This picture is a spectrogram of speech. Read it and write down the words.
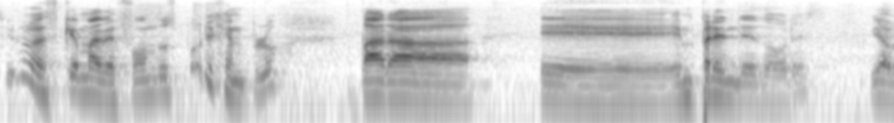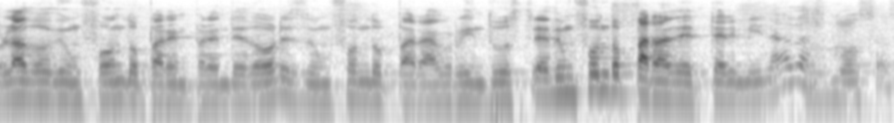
sino un esquema de fondos, por ejemplo, para eh, emprendedores. Yo he hablado de un fondo para emprendedores, de un fondo para agroindustria, de un fondo para determinadas cosas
